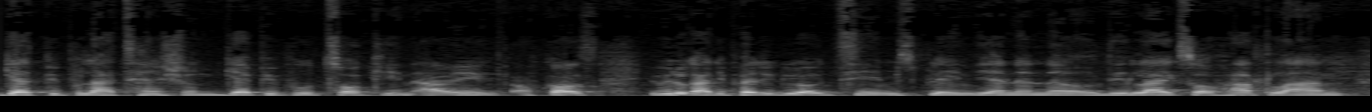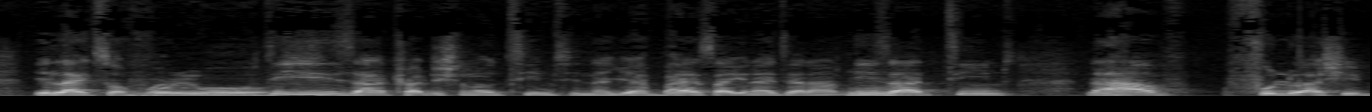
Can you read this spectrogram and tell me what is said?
get people attention, get people talking. I mean, of course, if you look at the pedigree of teams playing the NNL, the likes of Heartland, the likes of Warri Warri Wolves, Wolves. these are traditional teams in Nigeria, Bayelsa United, and these are teams that have followership.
